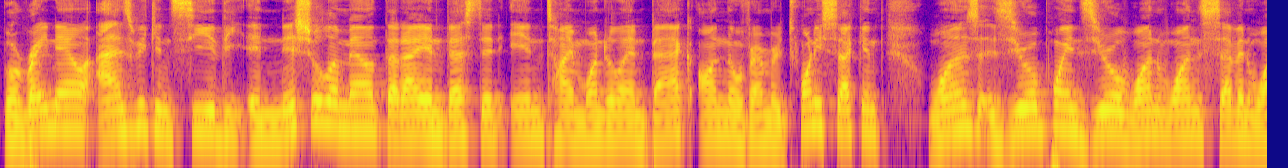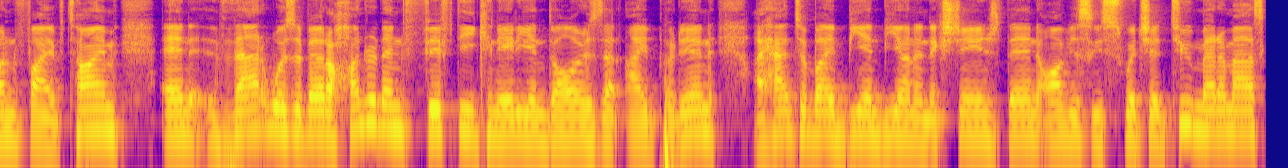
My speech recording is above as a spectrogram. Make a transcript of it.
But right now, as we can see, the initial amount that I invested in Time Wonderland back on November 22nd was 0.011715 time. And that was about 150 Canadian dollars that I put in. I had to buy BNB on an exchange, then obviously switch it to MetaMask,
